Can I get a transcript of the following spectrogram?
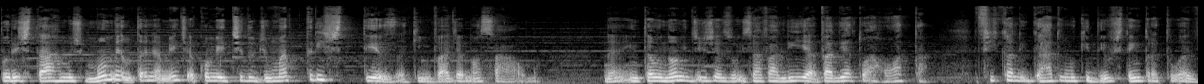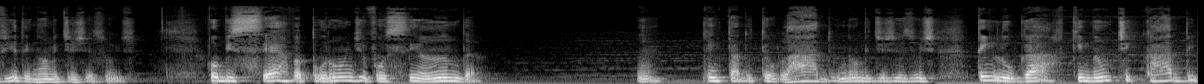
por estarmos momentaneamente acometidos de uma tristeza que invade a nossa alma. Né? Então, em nome de Jesus, avalia, avalia a tua rota. Fica ligado no que Deus tem para a tua vida, em nome de Jesus. Observa por onde você anda. Né? Quem está do teu lado, em nome de Jesus. Tem lugar que não te cabe,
